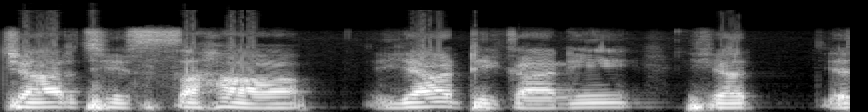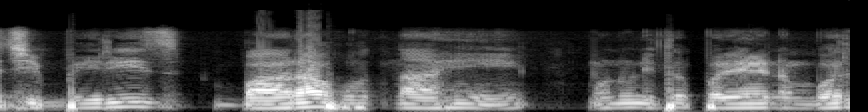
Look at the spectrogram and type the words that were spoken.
चार छेद सहा या ठिकाणी ह्या याची बेरीज बारा होत नाही. म्हणून इथं पर्याय नंबर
